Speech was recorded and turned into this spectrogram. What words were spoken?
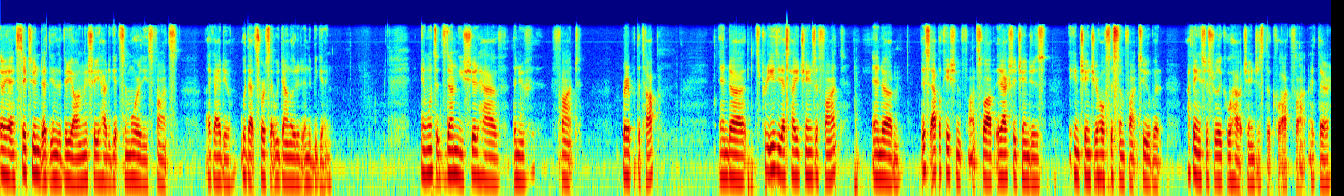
Oh yeah and stay tuned at the end of the video. I'm going to show you how to get some more of these fonts like I do with that source that we downloaded in the beginning. And once it's done you should have the new font right up at the top and uh, it's pretty easy. That's how you change the font. And um, this application font swap it actually changes it can change your whole system font too but I think it's just really cool how it changes the clock font right there.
